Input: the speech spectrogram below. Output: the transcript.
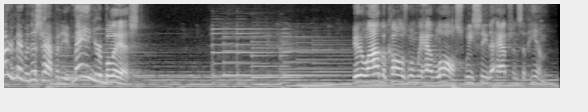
I remember this happened to you. Man, you're blessed. You know why? Because when we have loss, we see the absence of Him.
